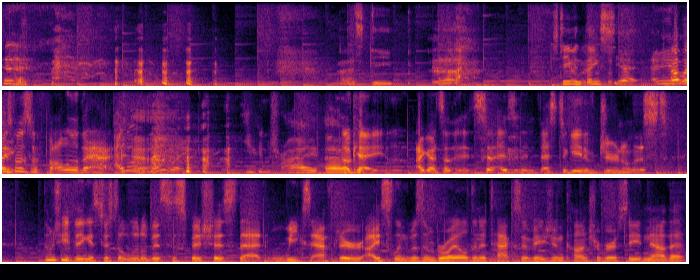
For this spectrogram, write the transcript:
Yeah. That's deep. Uh, Stephen, thanks. Yeah, I mean, How am I supposed to follow that? I don't know. Like, you can try. Um, Okay, I got some. So as an investigative journalist, don't you think it's just a little bit suspicious that weeks after Iceland was embroiled in a tax evasion controversy, now that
